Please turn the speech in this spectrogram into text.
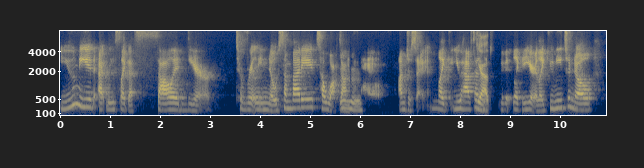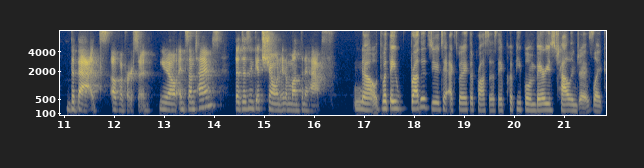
you need at least like a solid year to really know somebody to walk down mm-hmm. the aisle. I'm just saying, like you have to yeah. give it like a year. Like you need to know the bads of a person, you know, and sometimes that doesn't get shown in a month and a half. No, what they rather do to expedite the process, they put people in various challenges. Like,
